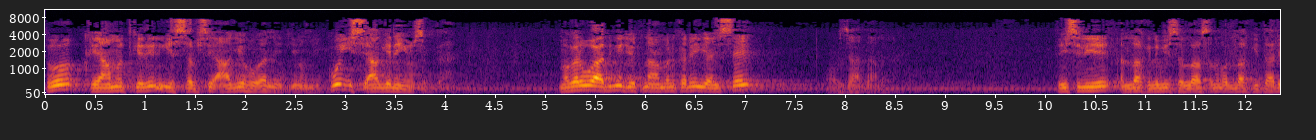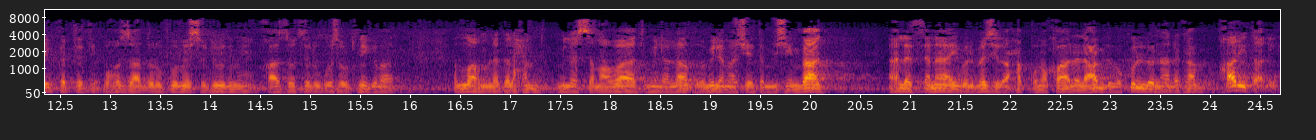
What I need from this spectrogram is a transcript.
تو قیامت کے دن یہ سب سے آگے ہوگا نیکیوں میں، کوئی اس سے آگے نہیں ہو سکتا۔ مگر وہ آدمی جو اتنا عمل کرے، یا اس سے زیادہ عمل تو اس لیے اللہ کے نبی صلی اللہ علیہ وسلم اللہ کی تعریف کرتے تھے، بہت زیادہ رکو میں، سجود میں، خاص طور سے رکو سے اٹھنے کے بعد۔ اللہ لك الحمد مل السماوات مل الارض ومل ما بعد۔ اهل الثناء والمجد حق مقال العبد وكلنا لك عبد. خاری تعریف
